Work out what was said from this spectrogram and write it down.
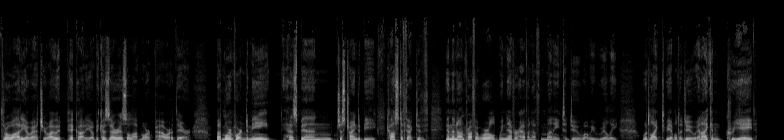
throw audio at you, I would pick audio because there is a lot more power there. But more important to me, has been just trying to be cost effective in the nonprofit world. We never have enough money to do what we really would like to be able to do. And I can create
